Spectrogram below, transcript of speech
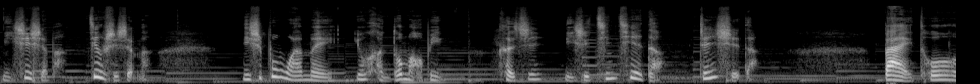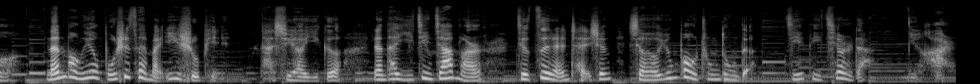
你是什么就是什么。你是不完美，有很多毛病，可是你是亲切的、真实的。拜托，男朋友不是在买艺术品，他需要一个让他一进家门就自然产生想要拥抱冲动的接地气儿的女孩。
